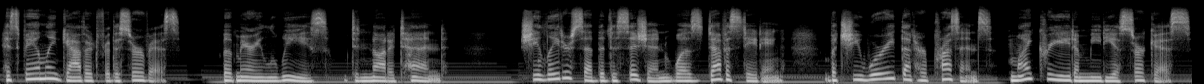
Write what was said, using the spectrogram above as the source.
His family gathered for the service but Mary Louise did not attend. She later said the decision was devastating, but she worried that her presence might create a media circus.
